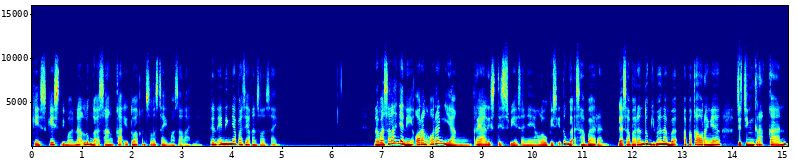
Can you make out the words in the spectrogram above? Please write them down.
case-case di mana lo nggak sangka itu akan selesai masalahnya. Dan endingnya pasti akan selesai. Nah masalahnya nih orang-orang yang realistis biasanya yang logis itu nggak sabaran. Nggak sabaran tuh gimana mbak? Apakah orangnya jejingkrakan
